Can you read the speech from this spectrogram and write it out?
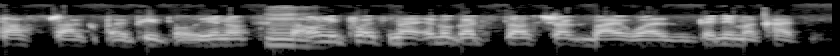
starstruck by people, you know. Mm. The only person I ever got starstruck by was Benny McCarthy.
